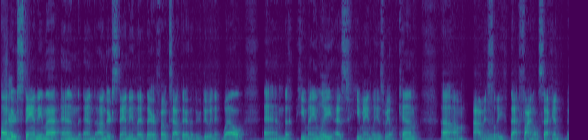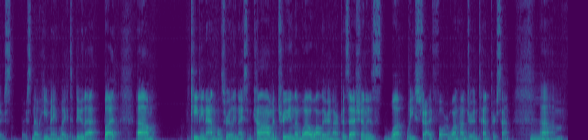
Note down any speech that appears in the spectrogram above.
Understanding that and and understanding that there are folks out there that are doing it well and humanely, as humanely as we all can. Um, obviously, that final second, there's there's no humane way to do that, but um, keeping animals really nice and calm and treating them well while they're in our possession is what we strive for 110%. Um,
